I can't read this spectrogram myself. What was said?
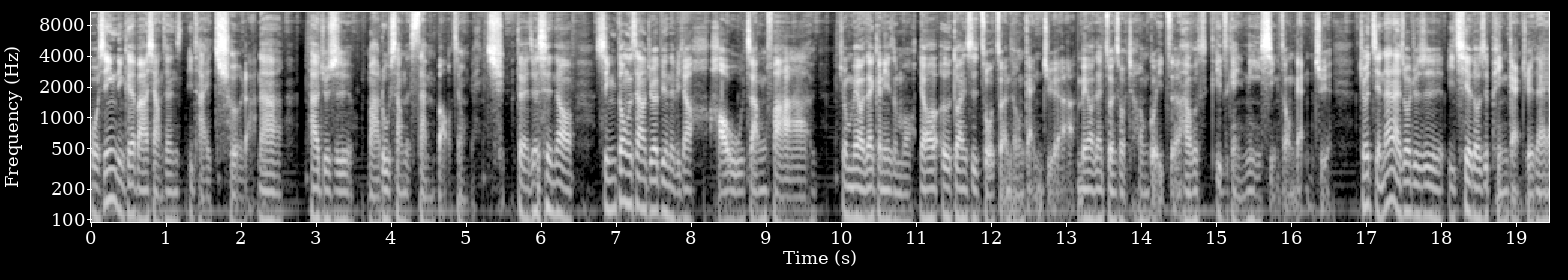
火星你可以把它想成一台车啦。那它就是马路上的三宝这种感觉，对，就是那种行动上就会变得比较毫无章法，就没有在跟你什么要二段式左转这种感觉啊，没有在遵守交通规则，还有一直给你逆行这种感觉。就简单来说，就是一切都是凭感觉在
